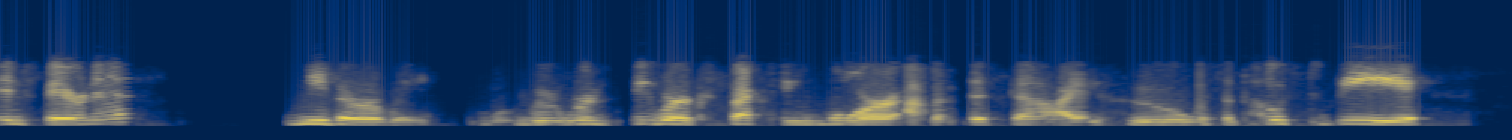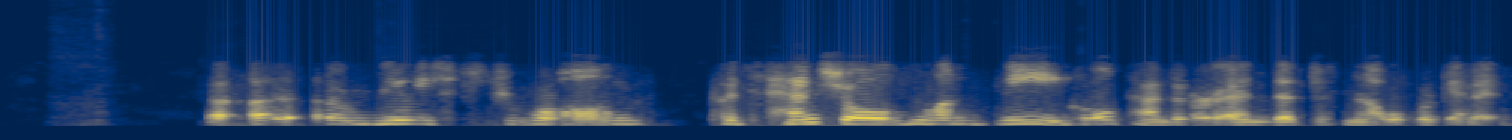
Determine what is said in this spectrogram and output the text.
in fairness, neither are we. We were we were expecting more out of this guy who was supposed to be a, a, a really strong potential 1B goaltender, and that's just not what we're getting.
